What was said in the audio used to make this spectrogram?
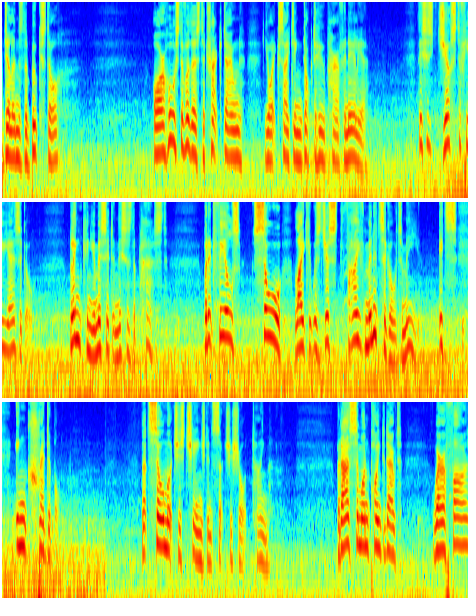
Dillon's the bookstore, or a host of others to track down your exciting Doctor Who paraphernalia. This is just a few years ago. Blink and you miss it, and this is the past. But it feels so like it was just five minutes ago to me. It's incredible that so much has changed in such a short time. But as someone pointed out, we're far,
